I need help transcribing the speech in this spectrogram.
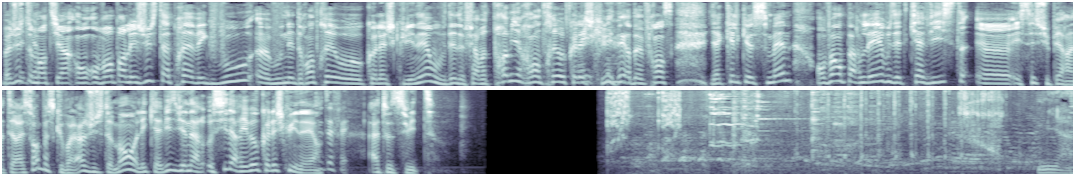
Bah justement, tiens, on, va en parler juste après avec vous. Euh, vous venez de rentrer au Collège culinaire, vous venez de faire votre première rentrée au Collège culinaire de France il y a quelques semaines. On va en parler, vous êtes caviste euh, et c'est super intéressant parce que voilà, justement, les cavistes viennent aussi d'arriver au Collège culinaire. Tout à fait. À tout de suite. Miam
